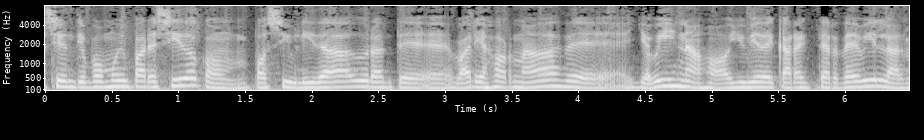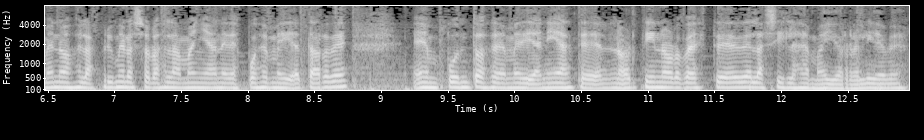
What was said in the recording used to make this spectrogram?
Sí, un tiempo muy parecido con posibilidad durante varias jornadas de lloviznas o lluvia de carácter débil, al menos en las primeras horas de la mañana y después de media tarde en puntos de medianías del norte y nordeste de las islas de mayor relieve.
